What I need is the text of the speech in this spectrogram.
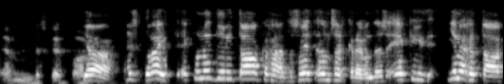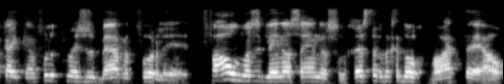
ehm um, beskikbaar. Ja, dis great. Ek wil net deur die take gaan. Dit is net insig kry want as ek enige taak kyk, dan voel dit vir my soos 'n berg wat voor lê. Veral mos ek Glenda Sanderson. Gister het ek gedog, wat die hel?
